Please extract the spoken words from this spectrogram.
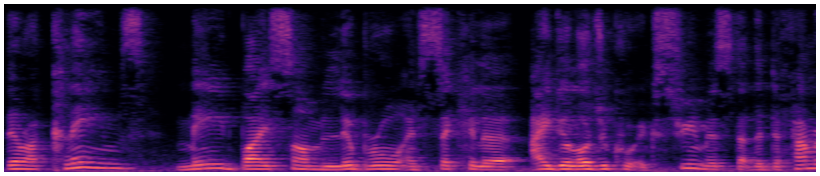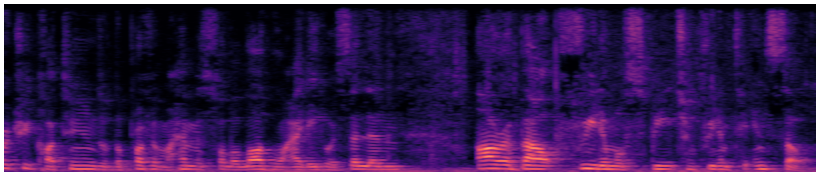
There are claims made by some liberal and secular ideological extremists that the defamatory cartoons of the Prophet Muhammad wasallam are about freedom of speech and freedom to insult.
